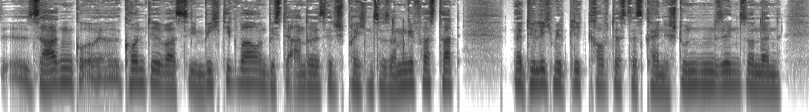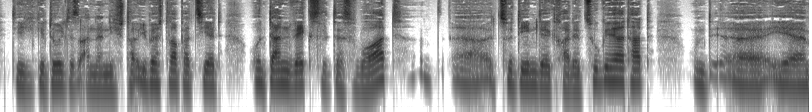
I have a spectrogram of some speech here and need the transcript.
sagen äh, konnte, was ihm wichtig war und bis der andere es entsprechend zusammengefasst hat. Natürlich mit Blick darauf, dass das keine Stunden sind, sondern die Geduld des anderen nicht überstrapaziert. Und dann wechselt das Wort äh, zu dem, der gerade zugehört hat. Und äh, er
